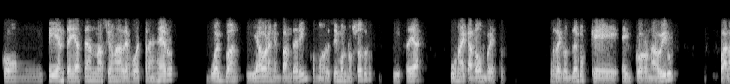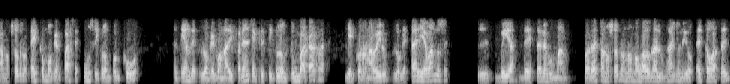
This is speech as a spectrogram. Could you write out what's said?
con clientes ya sean nacionales o extranjeros, vuelvan y abran el banderín, como decimos nosotros, y sea una hecatombe esto. Recordemos que el coronavirus para nosotros es como que pase un ciclón por Cuba. ¿Entiendes? Lo que con la diferencia es que el ciclón tumba casa y el coronavirus lo que está llevándose vidas de seres humanos. Pero esto a nosotros no nos va a durar un año, ni dos. Esto va a ser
